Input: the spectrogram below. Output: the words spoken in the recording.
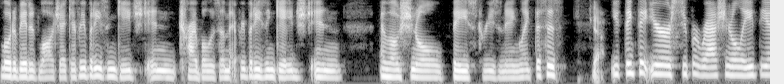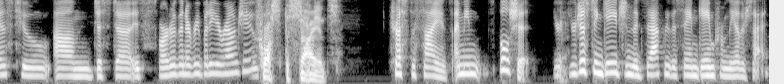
motivated logic. Everybody's engaged in tribalism. Everybody's engaged in emotional based reasoning. Like this is yeah. You think that you're a super rational atheist who um, just uh, is smarter than everybody around you? Trust the science. Trust the science. I mean, it's bullshit. You're yeah. you're just engaged in exactly the same game from the other side.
